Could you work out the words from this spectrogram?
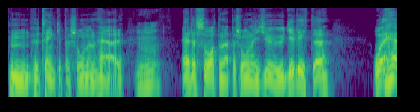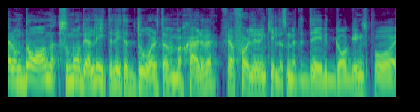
hmm, hur tänker personen här? Är det så att den här personen ljuger lite? Och häromdagen så mådde jag lite, lite dåligt över mig själv, för jag följer en kille som heter David Goggins på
